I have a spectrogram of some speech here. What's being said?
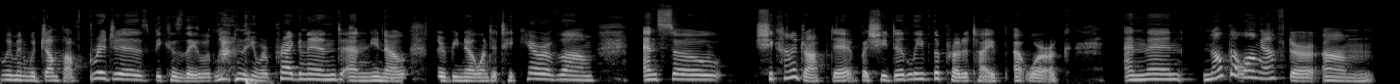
women would jump off bridges because they would learn they were pregnant and you know there'd be no one to take care of them. And so she kind of dropped it but she did leave the prototype at work. And then not that long after um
